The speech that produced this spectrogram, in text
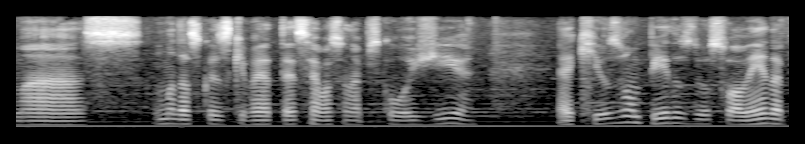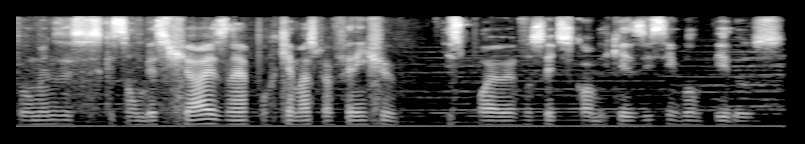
mas uma das coisas que vai até se relacionar à psicologia é que os vampiros do Sua Lenda, pelo menos esses que são bestiais, né? Porque mais pra frente, spoiler, você descobre que existem vampiros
